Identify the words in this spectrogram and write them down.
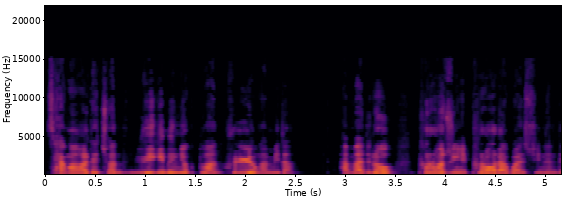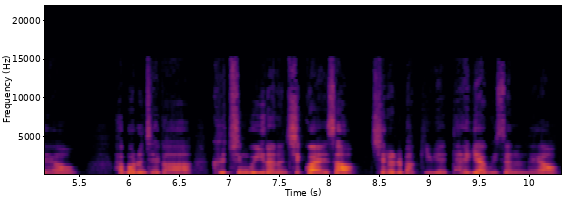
상황을 대처하는 위기 능력 또한 훌륭합니다. 한마디로 프로 중에 프로라고 할 수 있는데요. 한 번은 제가 그 친구 일하는 치과에서 치료를 받기 위해 대기하고 있었는데요.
